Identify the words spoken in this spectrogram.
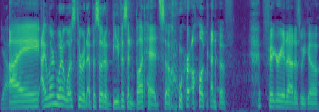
Yeah. I I learned what it was through an episode of Beavis and Butthead, so we're all kind of figuring it out as we go.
